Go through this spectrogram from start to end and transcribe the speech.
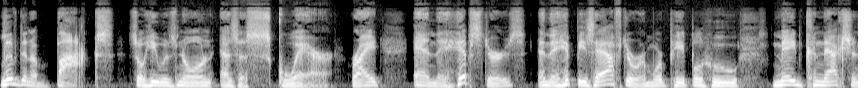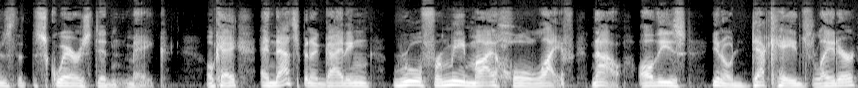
Lived in a box, so he was known as a square, right? And the hipsters and the hippies after him were people who made connections that the squares didn't make. Okay, and that's been a guiding rule for me my whole life. Now, all these you know decades later,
